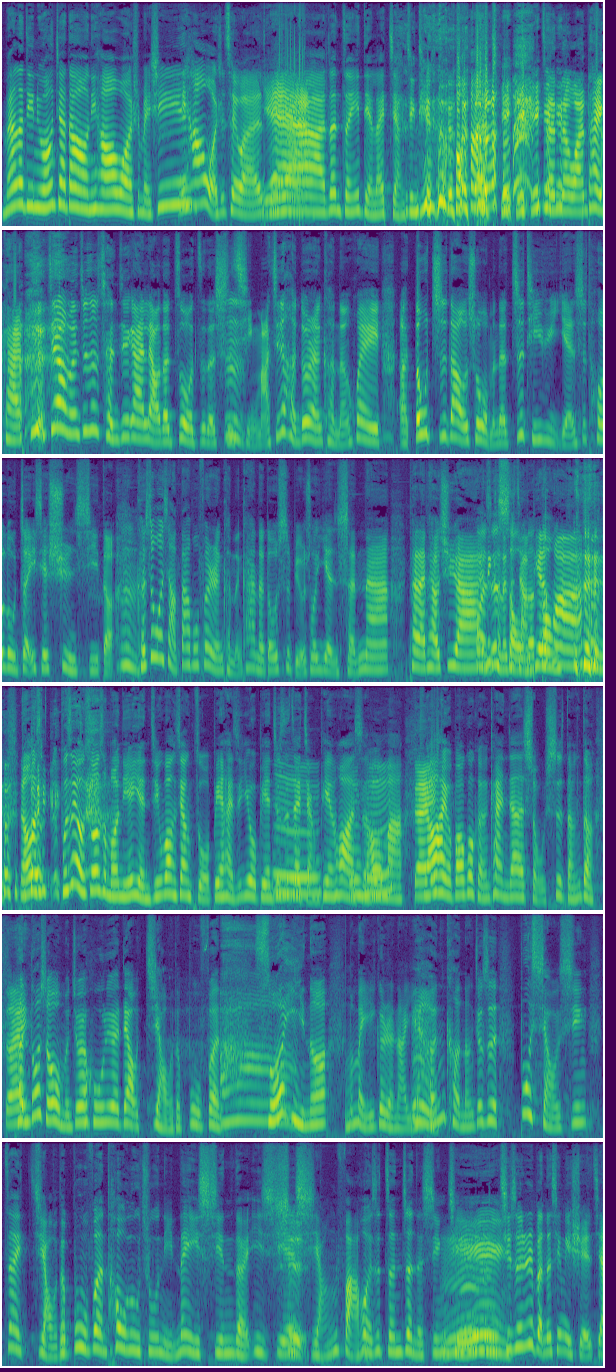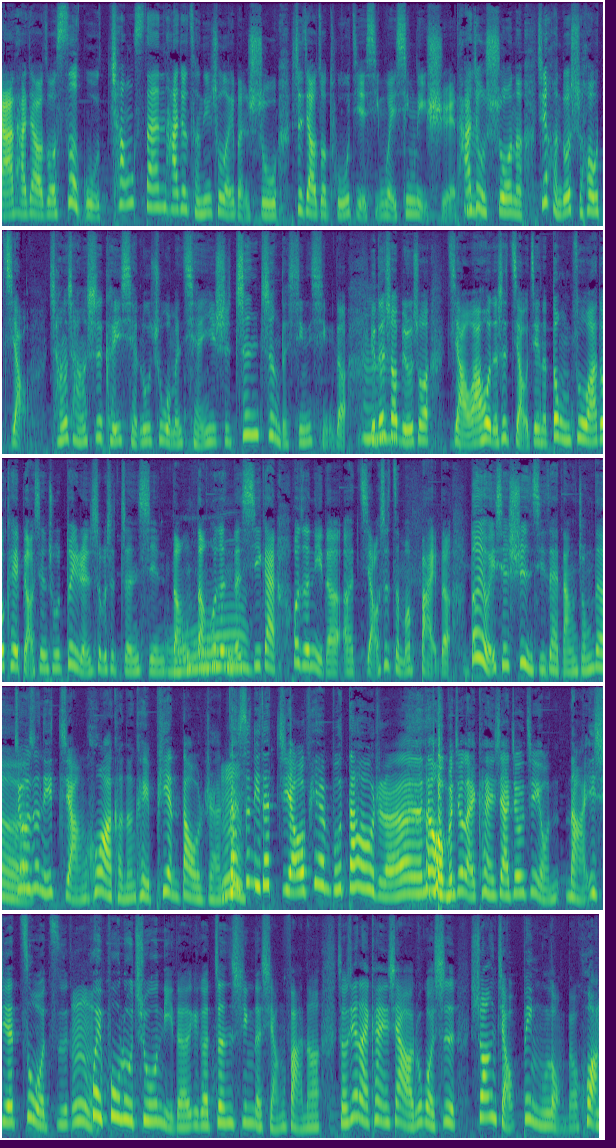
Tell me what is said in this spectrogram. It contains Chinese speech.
Melody 女王驾到！你好，我是美心。你好，我是翠文。耶，认真一点来讲今天的话题，真的玩太开。今天我们就是曾经刚才聊的坐姿的事情嘛。其实很多人可能会呃都知道说我们的肢体语言是透露着一些讯息的。嗯。可是我想大部分人可能看的都是比如说眼神呐，飘来飘去啊，或者是手的动话。然后不是有说什么你的眼睛望向左边还是右边，就是在讲片话的时候吗？对。然后还有包括可能看人家的手势等等。对，很多时候我们就会忽略掉脚的部分啊，所以呢，我们每一个人啊，也很可能就是不小心在脚的部分透露出你内心的一些想法，或者是真正的心情。其实日本的心理学家他叫做涩谷昌三，他就曾经出了一本书，是叫做《图解行为心理学》，他就说呢，其实很多时候脚。常常是可以显露出我们潜意识真正的心情的。有的时候，比如说脚啊，或者是脚尖的动作啊，都可以表现出对人是不是真心等等，或者你的膝盖或者你的呃脚是怎么摆的，都有一些讯息在当中的。就是你讲话可能可以骗到人，但是你的脚骗不到人。那我们就来看一下，究竟有哪一些坐姿会暴露出你的一个真心的想法呢？首先来看一下啊，如果是双脚并拢的话，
